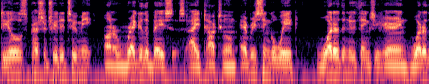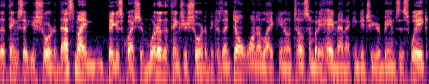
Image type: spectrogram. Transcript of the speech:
deals pressure treated to me on a regular basis. I talk to him every single week. What are the new things you're hearing? What are the things that you're short of? That's my biggest question. What are the things you're short of? Because I don't want to like, you know, tell somebody, hey man, I can get you your beams this week.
